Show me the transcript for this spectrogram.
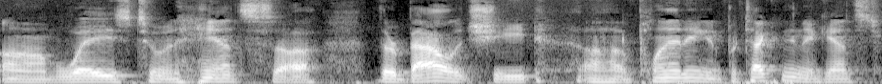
um, ways to enhance uh, their balance sheet, uh, planning and protecting against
